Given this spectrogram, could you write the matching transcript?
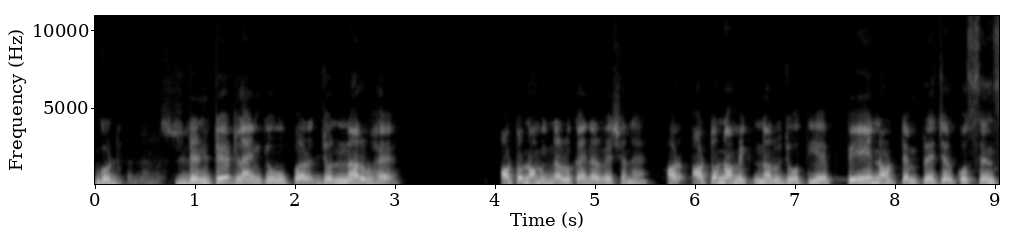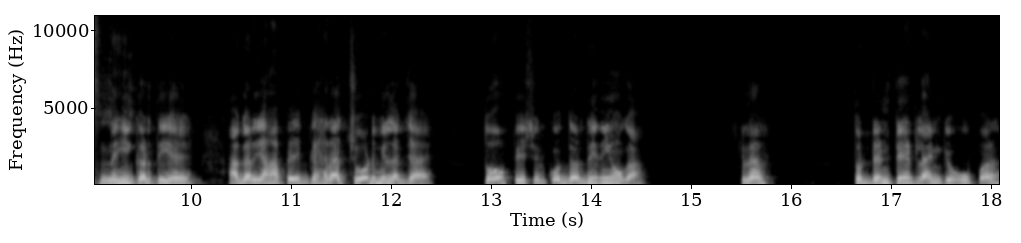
गुड डेंटेट लाइन के ऊपर जो नर्व है ऑटोनॉमिक नर्व का इनर्वेशन है, और ऑटोनॉमिक नर्व जो होती है पेन और टेम्परेचर को सेंस नहीं करती है। अगर यहाँ पे गहरा चोट भी लग जाए तो पेशेंट को दर्द ही नहीं होगा। क्लियर तो डेंटेट लाइन के ऊपर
